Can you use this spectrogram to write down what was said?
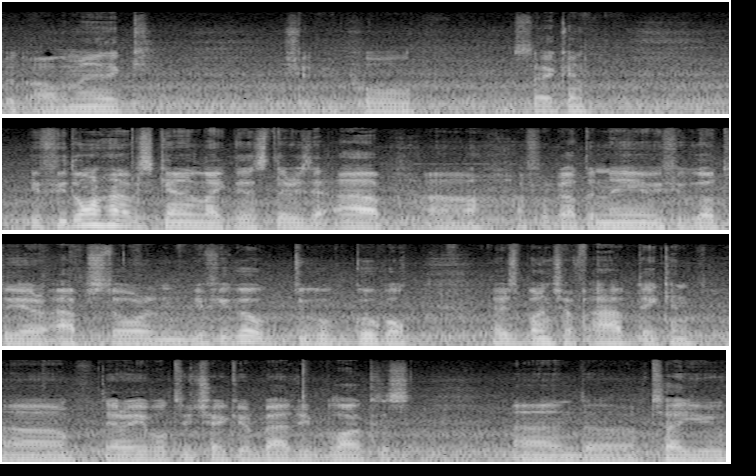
put automatic should we pull a second. If you don't have a scanner like this there is an app. Uh, I forgot the name. If you go to your app store and if you go to Google there's a bunch of app. They can uh, they're able to check your battery blocks and uh, tell you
